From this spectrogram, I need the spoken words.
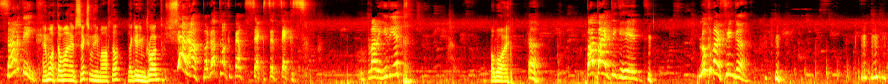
Something. And what? They won't have sex with him after. They get him drugged. Shut up! I'm not talking about sex. It's sex. You bloody idiot. Bye bye. Uh, bye bye, dickhead. Look at my finger.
